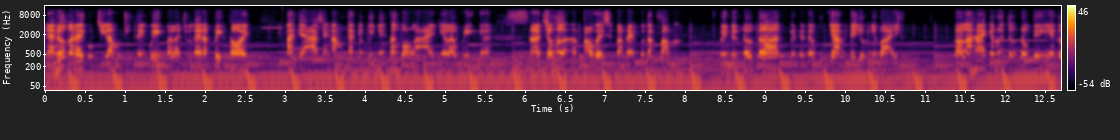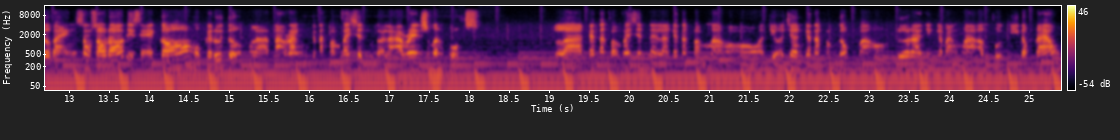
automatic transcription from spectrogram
Nhà nước ở đây cũng chỉ là một chủ thể quyền và là chủ thể đặc biệt thôi tác giả sẽ nắm các cái quyền nhân thân còn lại như là quyền uh, chống ờ, bảo vệ sự toàn vẹn của tác phẩm quyền được nêu tên quyền được nêu quốc danh ví dụ như vậy. Đó là hai cái đối tượng đầu tiên về cơ bản. Xong sau đó thì sẽ có một cái đối tượng là tạo ra một cái tác phẩm phái sinh gọi là arrangement works. Là cái tác phẩm phái sinh này là cái tác phẩm mà họ dựa trên cái tác phẩm gốc và họ đưa ra những cái bản hòa âm phối khí độc đáo.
